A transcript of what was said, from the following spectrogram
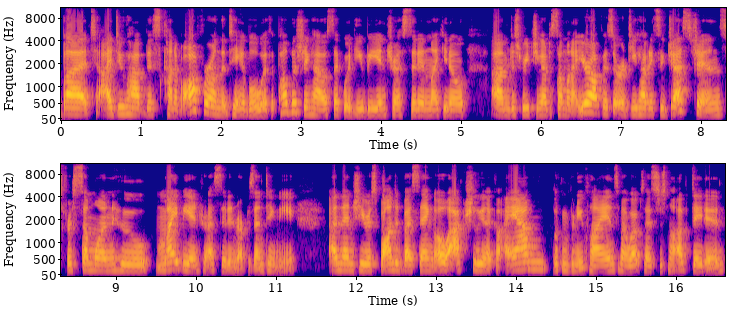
but I do have this kind of offer on the table with a publishing house. Like, would you be interested in like you know, um, just reaching out to someone at your office, or do you have any suggestions for someone who might be interested in representing me?" And then she responded by saying, "Oh, actually, like I am looking for new clients. My website's just not updated."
